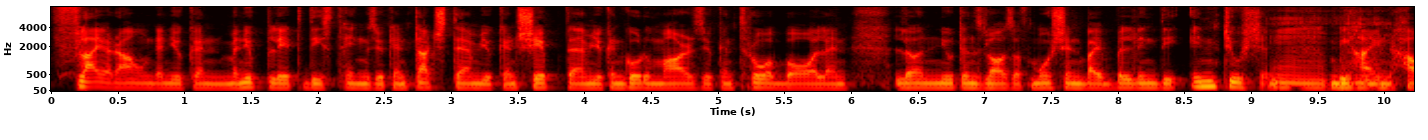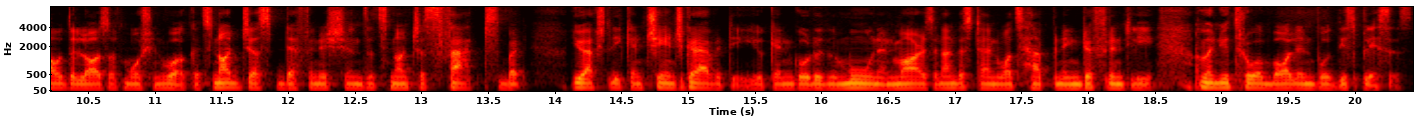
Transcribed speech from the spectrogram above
fly around and you can manipulate these things, you can touch them, you can shape them, you can go to Mars, you can throw a ball and learn Newton's laws of motion by building the intuition mm-hmm. behind how the laws of motion work. It's not just definitions, it's not just facts, but you actually can change gravity. You can go to the moon and Mars and understand what's happening differently when you throw a ball in both these places.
